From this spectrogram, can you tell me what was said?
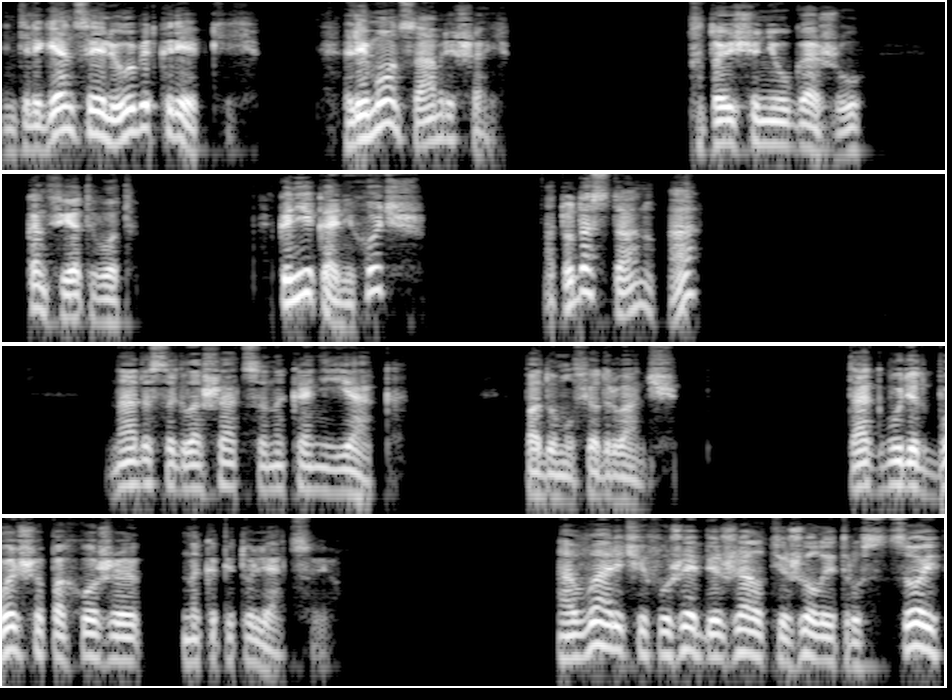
Интеллигенция любит крепкий. Лимон сам решай. А то еще не угожу. Конфеты вот. Коньяка не хочешь? А то достану, а? Надо соглашаться на коньяк, — подумал Федор Иванович. Так будет больше похоже на капитуляцию. А Варичев уже бежал тяжелой трусцой,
